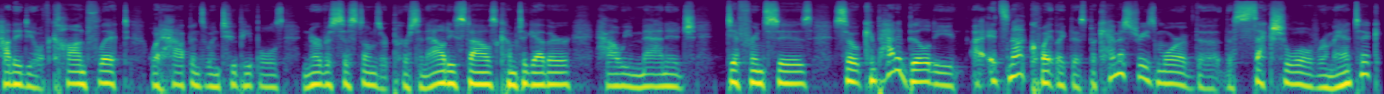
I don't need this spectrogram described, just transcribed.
how they deal with conflict, what happens when two people's nervous systems or personality styles come together, how we manage differences. So compatibility, it's not quite like this, but chemistry is more of the the sexual romantic,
